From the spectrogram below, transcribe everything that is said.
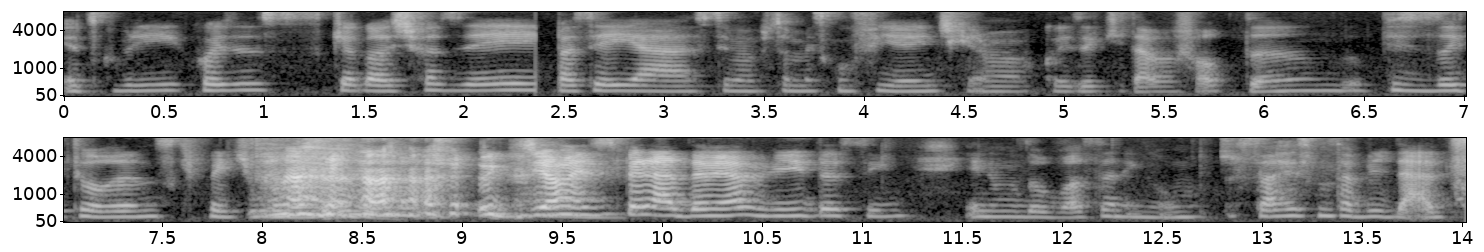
eu descobri coisas que eu gosto de fazer. Passei a ser uma pessoa mais confiante, que era uma coisa que tava faltando. Fiz 18 anos, que foi tipo o dia mais esperado da minha vida, assim. E não mudou bosta nenhuma. Só responsabilidades.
